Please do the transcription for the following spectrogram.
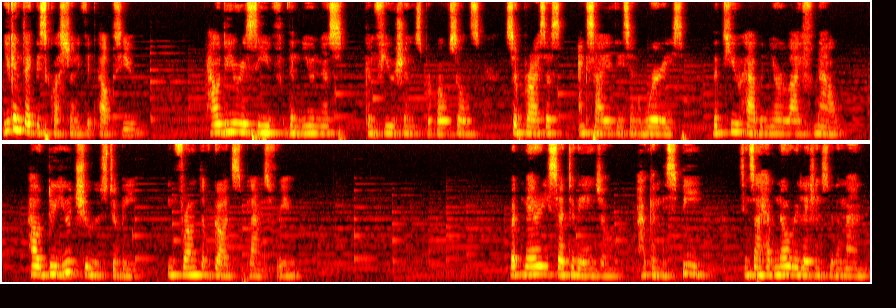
You can take this question if it helps you. How do you receive the newness, confusions, proposals, surprises, anxieties, and worries that you have in your life now? How do you choose to be in front of God's plans for you? But Mary said to the angel, How can this be? since I have no relations with a man.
